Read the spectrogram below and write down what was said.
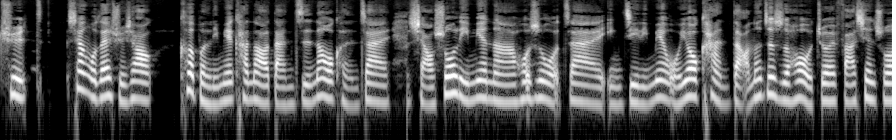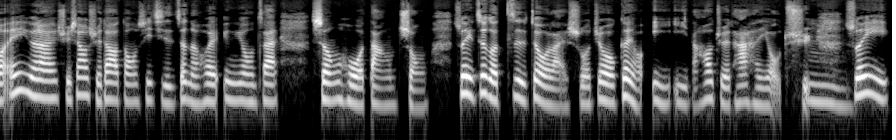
去，嗯、像我在学校。课本里面看到的单字，那我可能在小说里面呢、啊，或是我在影集里面，我又看到，那这时候我就会发现说，诶，原来学校学到的东西，其实真的会运用在生活当中，所以这个字对我来说就更有意义，然后觉得它很有趣，嗯、所以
